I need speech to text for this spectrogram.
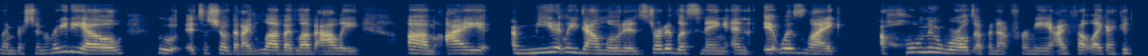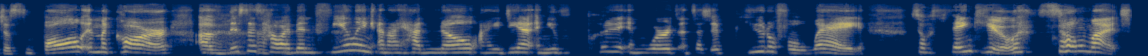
Glambition Radio, who it's a show that I love. I love Ali. Um, I immediately downloaded, started listening, and it was like a whole new world opened up for me. I felt like I could just bawl in the car of this is how I've been feeling, and I had no idea. And you've put it in words in such a beautiful way. So thank you so much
